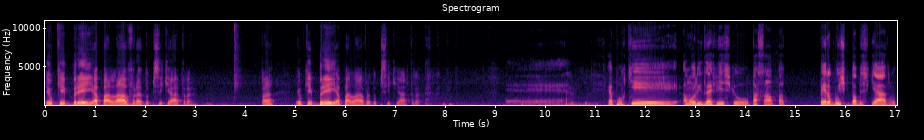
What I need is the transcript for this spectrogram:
eu quebrei a palavra do psiquiatra. Tá? Eu quebrei a palavra do psiquiatra. É porque a maioria das vezes que eu passava por algum hospital psiquiátrico,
